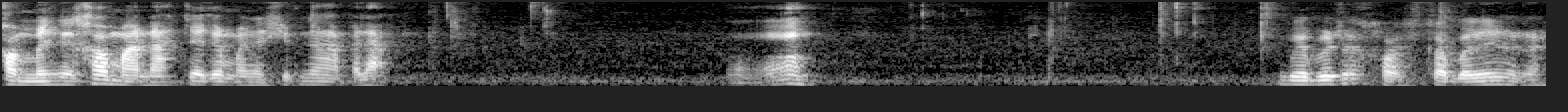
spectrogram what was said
คอมเมนต์กันเข้ามานะ เจอกันใหม่ในคลิปหน้าไปละอ๋อเบลไม่ได้ขอสตรอเบอรี่หน่อยนะ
